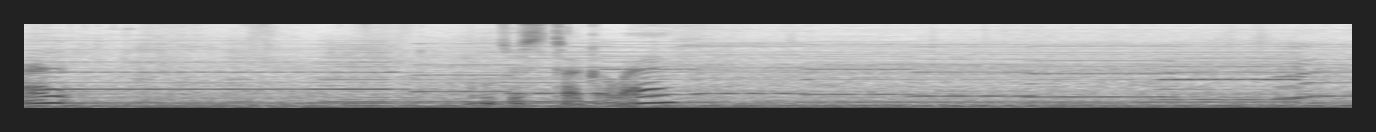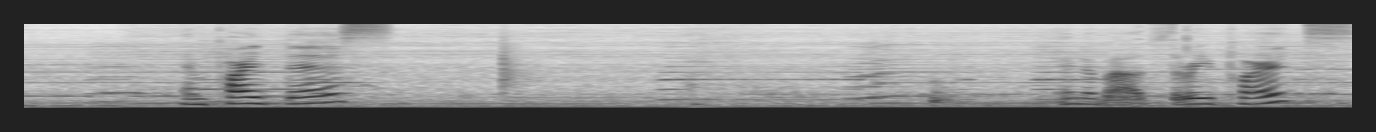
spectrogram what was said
Part. Just tuck away. And part this in about three parts.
